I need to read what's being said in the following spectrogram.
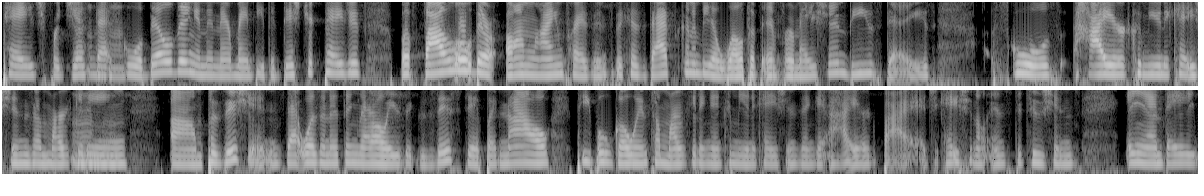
page for just that school building. And then there may be the district pages but follow their online presence because that's going to be a wealth of information these days schools hire communications and marketing um, positions. That wasn't a thing that always existed, but now people go into marketing and communications and get hired by educational institutions, and they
